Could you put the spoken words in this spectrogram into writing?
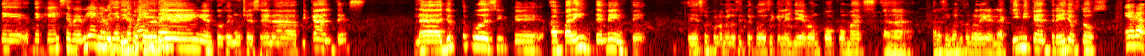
de, de que él se ve bien, El tipo se ve evidentemente. bien, entonces hay muchas escenas picantes. La, yo te puedo decir que aparentemente, eso por lo menos sí te puedo decir que le lleva un poco más a, a las 50 sombras de Grey. La química entre ellos dos Era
